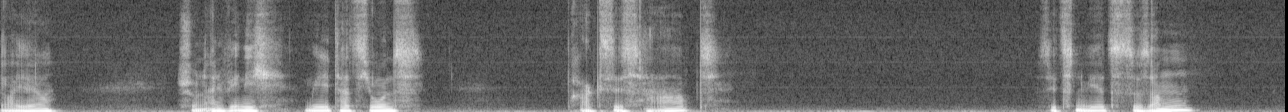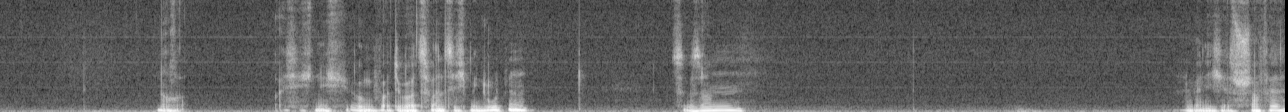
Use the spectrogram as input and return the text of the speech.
da ihr schon ein wenig Meditationspraxis habt, sitzen wir jetzt zusammen. Noch, weiß ich nicht, irgendwas über 20 Minuten zusammen. Wenn ich es schaffe,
